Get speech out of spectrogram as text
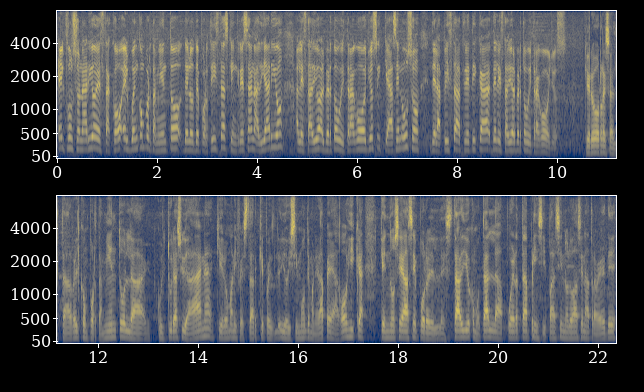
El funcionario destacó el buen comportamiento de los deportistas que ingresan a diario al estadio Alberto Buitrago Hoyos y que hacen uso de la pista atlética del estadio Alberto Buitrago Hoyos quiero resaltar el comportamiento, la cultura ciudadana, quiero manifestar que pues lo hicimos de manera pedagógica, que no se hace por el estadio como tal, la puerta principal, sino lo hacen a través de,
